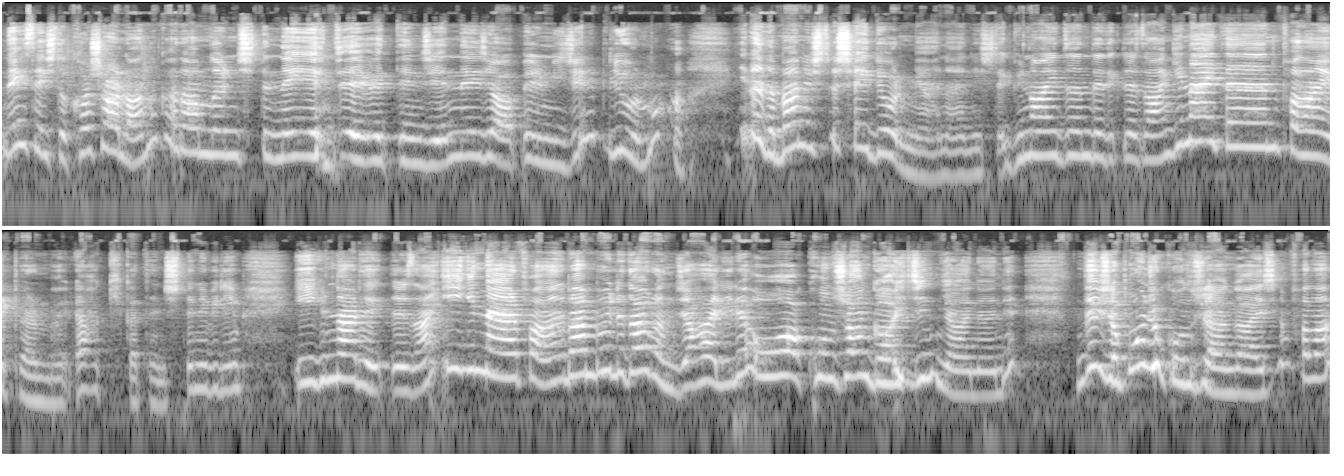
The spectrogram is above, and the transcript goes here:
Neyse işte kaşarlandık. Adamların işte neye evet deneceğini, neye cevap vermeyeceğini biliyorum ama yine de ben işte şey diyorum yani hani işte günaydın dedikleri zaman günaydın falan yapıyorum böyle. Hakikaten işte ne bileyim iyi günler dedikleri zaman iyi günler falan. Ben böyle davranınca haliyle oha konuşan gaijin yani hani. De Japonca konuşan gaijin falan.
